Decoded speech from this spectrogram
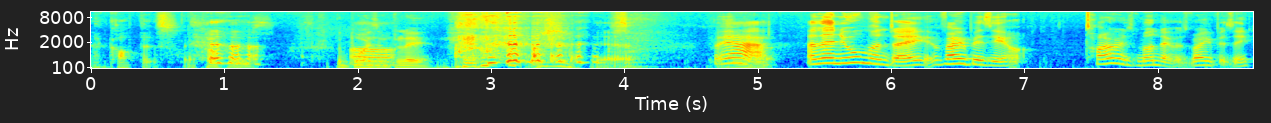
The coppers. the coppers, the boys Oh. in blue. yeah, But yeah, and then your Monday, very busy. Tyrone's Monday was very busy.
